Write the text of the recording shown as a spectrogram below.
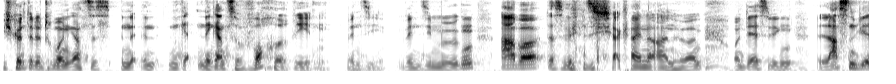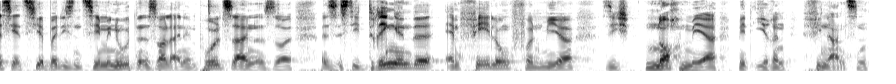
ich könnte darüber ein ganzes, eine, eine, ganze Woche reden, wenn Sie, wenn Sie mögen, aber das will sich ja keiner anhören. Und deswegen lassen wir es jetzt hier bei diesen zehn Minuten. Es soll ein Impuls sein. Es, soll, es ist die dringende Empfehlung von mir, sich noch mehr mit Ihren Finanzen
